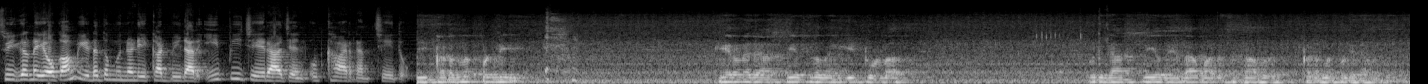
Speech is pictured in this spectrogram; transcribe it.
സ്വീകരണ യോഗം ഇടതുമുന്നണി കൺവീനർ ഇ പി ജയരാജൻ ഉദ്ഘാടനം ചെയ്തു. ഈ കടന്നപ്പള്ളി കേരള രാഷ്ട്രീയത്തിന് നൽകിയിട്ടുള്ള ഒരു രാഷ്ട്രീയ നേതാവാണ് സഖാവ് കടന്നപ്പള്ളി രാമചന്ദ്രൻ.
